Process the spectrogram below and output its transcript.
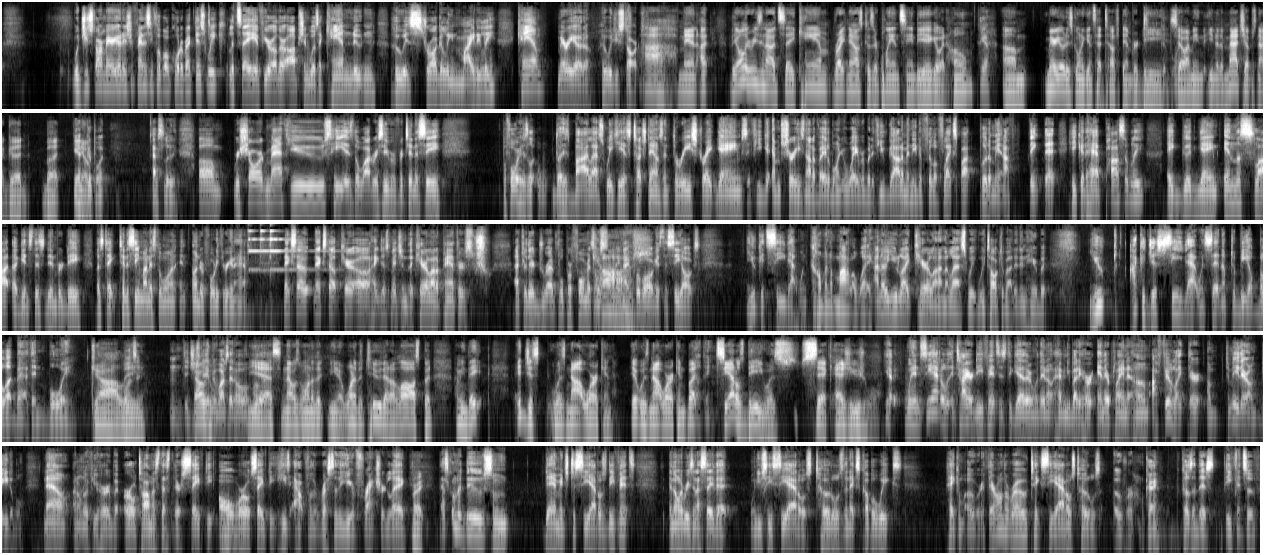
Would you start Mariota as your fantasy football quarterback this week? Let's say if your other option was a Cam Newton who is struggling mightily. Cam, Mariota, who would you start? Ah, man, I, the only reason I would say Cam right now is because they're playing San Diego at home. Yeah. Um, is going against that tough Denver D. So I mean, you know, the matchup's not good, but Yeah, you know, good point. Absolutely. Um, Rishard Matthews, he is the wide receiver for Tennessee. Before his his bye last week, he has touchdowns in three straight games. If you get, I'm sure he's not available on your waiver, but if you've got him and need to fill a flex spot, put him in. I think that he could have possibly a good game in the slot against this Denver D. Let's take Tennessee minus the one and under 43 and a half. Next up, next up, Car- uh, Hank just mentioned the Carolina Panthers. After their dreadful performance on Sunday Night Football against the Seahawks, you could see that one coming a mile away. I know you liked Carolina last week. We talked about it in here, but you, I could just see that one setting up to be a bloodbath. And boy, golly. was it? Mm, did you That stay was- up and watch that whole? whole- Yes, and that was one of the you know one of the two that I lost. But I mean, they it just was not working. It was not working. But Nothing. Seattle's D was sick as usual. Yeah, when Seattle's entire defense is together, when they don't have anybody hurt and they're playing at home, I feel like they're um, to me they're unbeatable. Now I don't know if you heard, but Earl Thomas, that's their safety, all world safety. He's out for the rest of the year, fractured leg. Right. That's going to do some damage to Seattle's defense. And the only reason I say that when you see Seattle's totals the next couple weeks, take them over. If they're on the road, take Seattle's totals over, okay? Because of this defensive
